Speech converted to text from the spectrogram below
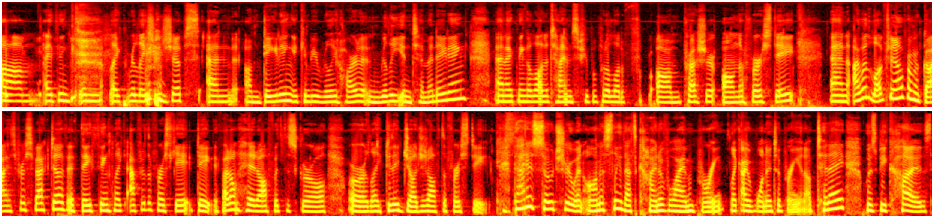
um, I think in like relationships and um, dating, it can be really hard and really intimidating. And I think a lot of times people put a lot of um, pressure on the first date. And I would love to know from a guy's perspective if they think like after the first date, if I don't hit it off with this girl, or like do they judge it off the first date? That is so true. And honestly, that's kind of why I'm bring like I wanted to bring it up today was because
